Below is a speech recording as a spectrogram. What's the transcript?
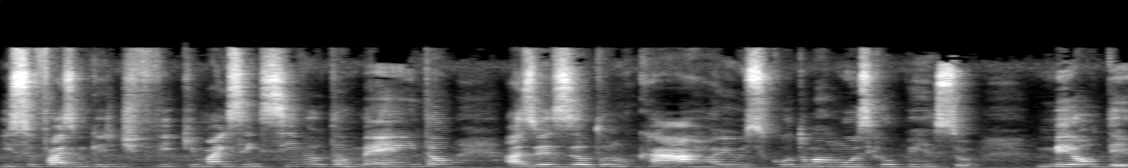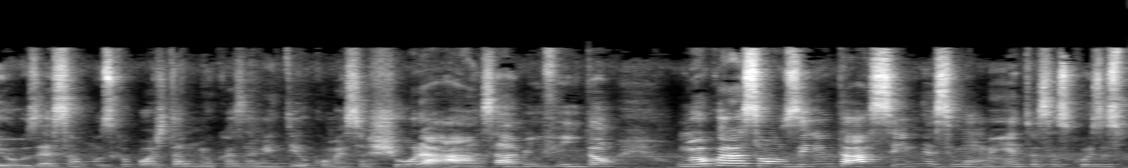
isso faz com que a gente fique mais sensível também. Então, às vezes eu tô no carro, aí eu escuto uma música eu penso, meu Deus, essa música pode estar no meu casamento e eu começo a chorar, sabe? Enfim, então, o meu coraçãozinho tá assim nesse momento, essas coisas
